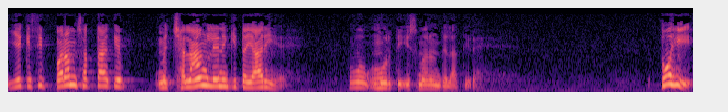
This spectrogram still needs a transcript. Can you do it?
ये किसी परम सत्ता के में छलांग लेने की तैयारी है। वो मूर्ति स्मरण दिलाती रहे। तो ही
